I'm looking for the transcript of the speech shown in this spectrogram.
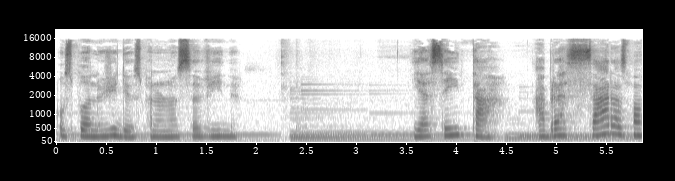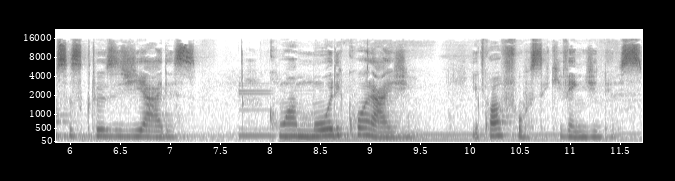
os planos de Deus para a nossa vida e aceitar, abraçar as nossas cruzes diárias com amor e coragem e com a força que vem de Deus.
